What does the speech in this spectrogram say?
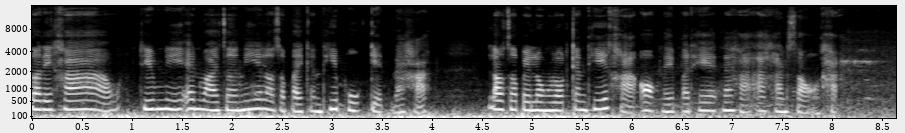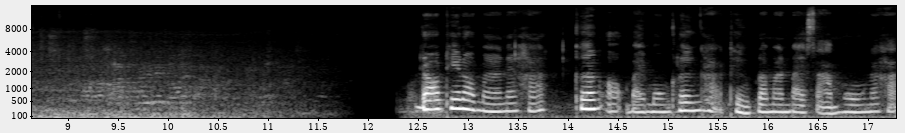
สวัสดีค่ะ ทริปนี้ NY Journey เราจะไปกันที่ภูเก็ตนะคะ เราจะไปลงรถกันที่ขาออกในประเทศนะคะ อาคาร 2 ค่ะ รอบที่เรามานะคะ เครื่องออกบ่ายโมงครึ่งค่ะ ถึงประมาณบ่ายสามโมงนะคะ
